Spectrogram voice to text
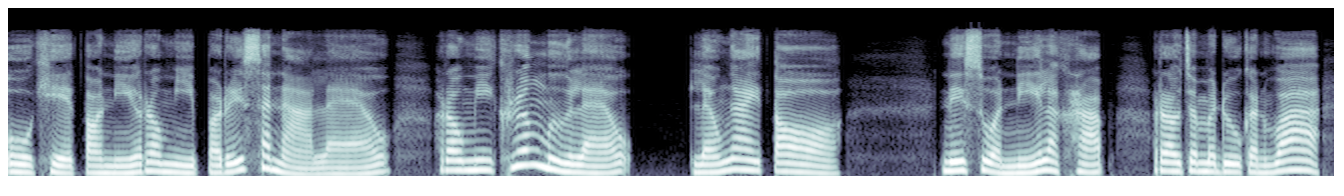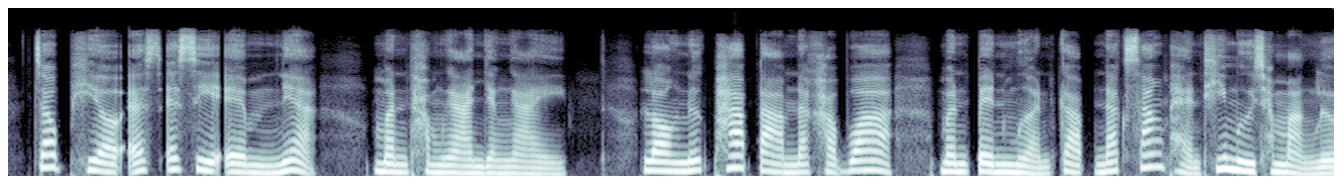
โอเค ตอนนี้เรามีปริศนาแล้ว เรามีเครื่องมือแล้ว แล้วไงต่อ ในส่วนนี้ล่ะครับ เราจะมาดูกันว่าเจ้า PLS-SCM เนี่ย มันทำงานยังไง ลองนึกภาพตามนะครับว่ามันเป็นเหมือนกับนักสร้างแผนที่มือฉมังเล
